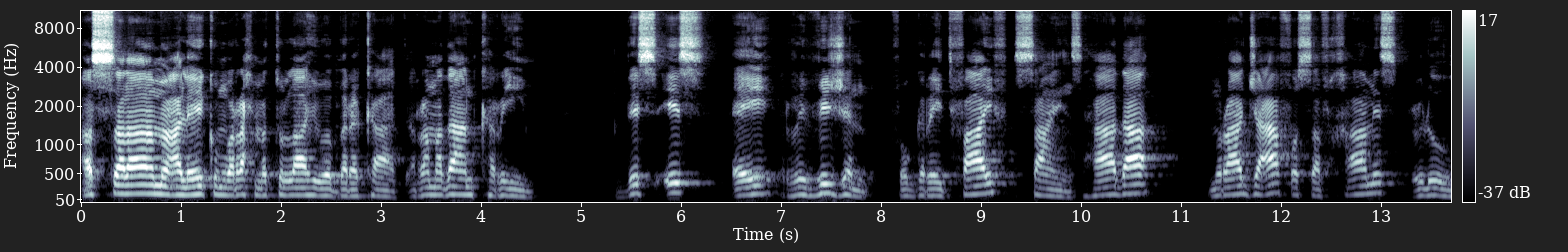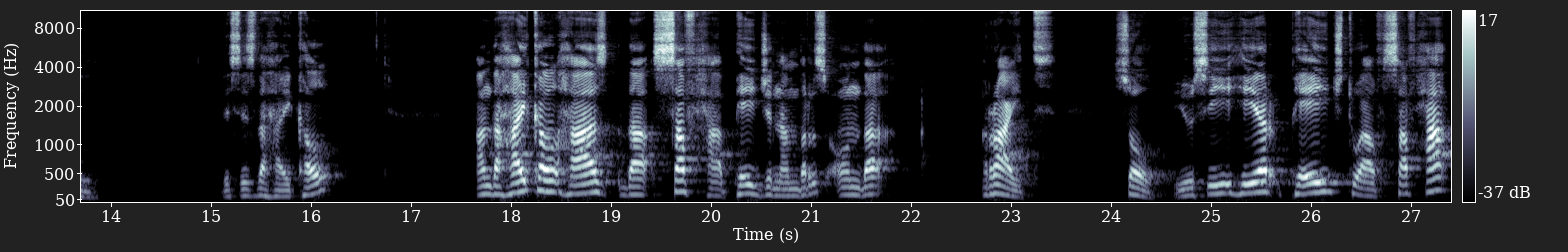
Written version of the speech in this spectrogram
Assalamu alaikum wa rahmatullahi wa barakat. Ramadan Kareem. This is a revision for grade 5 science. Hada muraja'a for saf khamis ulum. This is the haikal. And the haikal has the safha page numbers on the right. So you see here page 12, safha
